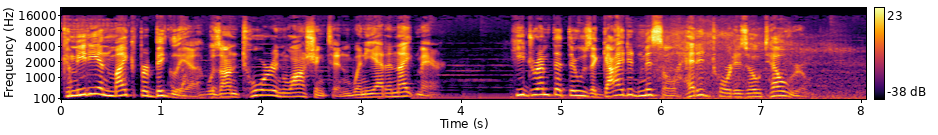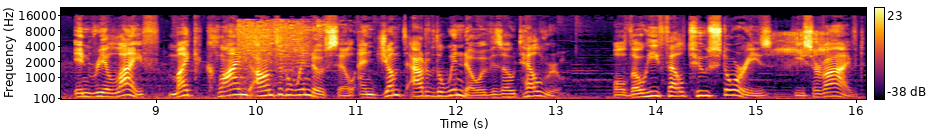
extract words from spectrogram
Comedian Mike Birbiglia was on tour in Washington when he had a nightmare. He dreamt that there was a guided missile headed toward his hotel room. In real life, Mike climbed onto the windowsill and jumped out of the window of his hotel room. Although he fell two stories, he survived.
